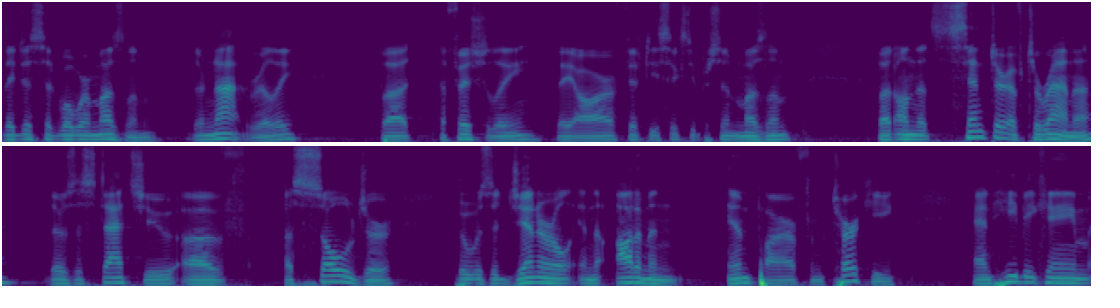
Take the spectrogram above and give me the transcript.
they just said, Well, we're Muslim. They're not really, but officially they are 50, 60% Muslim. But on the center of Tirana, there's a statue of a soldier who was a general in the Ottoman Empire from Turkey. And he became,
